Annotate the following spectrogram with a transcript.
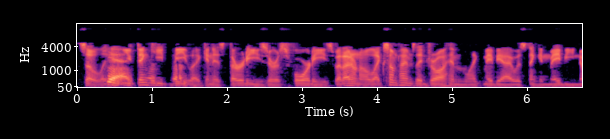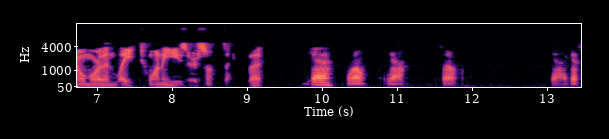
so like Yeah, you think he'd be like in his 30s or his 40s, but I don't know. Like sometimes they draw him like maybe I was thinking maybe no more than late 20s or something, but Yeah, well, yeah. So, yeah, I guess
